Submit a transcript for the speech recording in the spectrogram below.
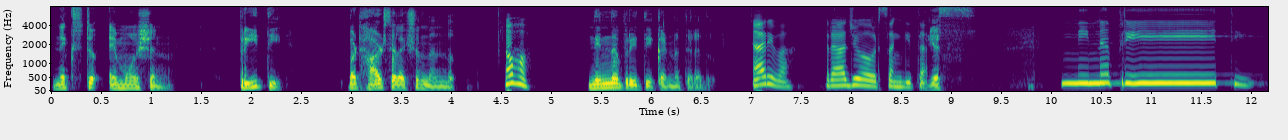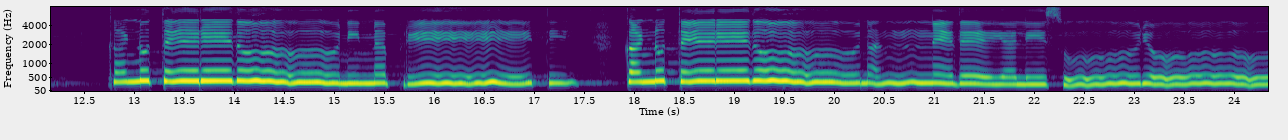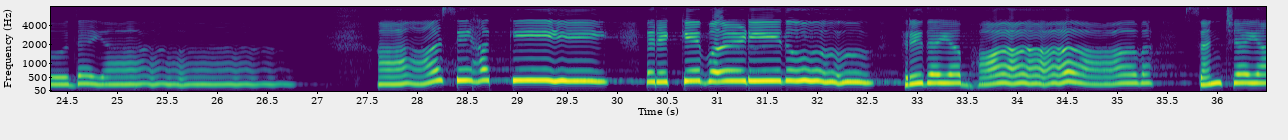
ನೆಕ್ಸ್ಟ್ ಎಮೋಷನ್ ಪ್ರೀತಿ ಬಟ್ ಹಾರ್ಟ್ ಸೆಲೆಕ್ಷನ್ ನಂದು. ಓಹೋ. ನಿನ್ನ ಪ್ರೀತಿ ಕಣ್ಣು ತೆರೆದು. ಅರಿವಾ ರಾಜು ಅವ್ರ ಸಂಗೀತ. ಎಸ್ ನಿನ್ನ ಪ್ರೀತಿ ಕಣ್ಣು ತೆರೆದು ನಿನ್ನ ಪ್ರೀತಿ ಕಣ್ಣು ತೆರೆದು ನನ್ನೆದೆಯಲಿ ಸೂರ್ಯೋದಯ. ಆಸೆ ಹಕ್ಕಿ ರೆಕ್ಕೆ ಬಡಿದು ಹೃದಯ ಭಾವ ಸಂಚಯ.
